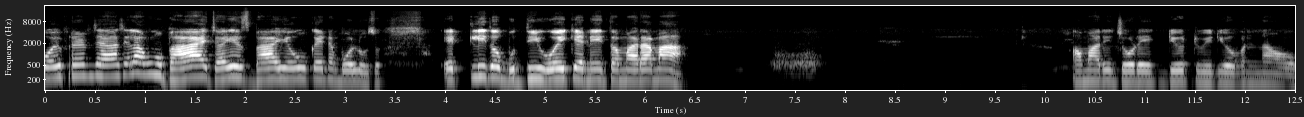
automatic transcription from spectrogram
બોયફ્રેન્ડ છે, આ છે? એટલે હું ભાઈ, જયેશ ભાઈ એવું કહીને બોલું છું. એટલી તો બુદ્ધિ હોય કે નહીં તમારામાં? અમારી જોડે એક ડ્યુટ વીડિયો બનાવો.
